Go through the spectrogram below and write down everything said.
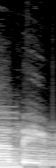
my baby.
